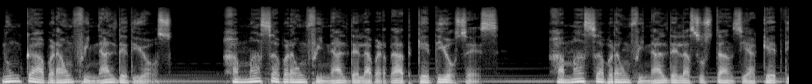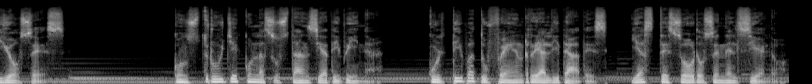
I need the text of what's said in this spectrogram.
Nunca habrá un final de Dios, jamás habrá un final de la verdad que Dios es, jamás habrá un final de la sustancia que Dios es. Construye con la sustancia divina, cultiva tu fe en realidades y haz tesoros en el cielo.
